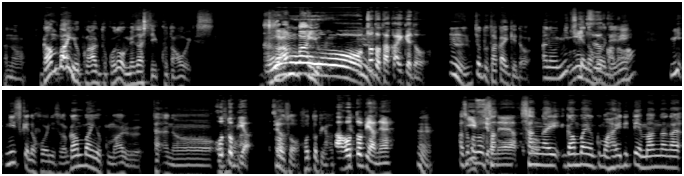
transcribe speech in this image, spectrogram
あの、岩盤浴があるところを目指していくことが多いです。岩盤浴？うんちょっと高いけど。うん、ちょっと高いけど、あの、見附の方2かでねな、み見附の方にその岩盤浴もある、たあのーホットピ。ア。そうそう、ホットピア、ホッあ、ホットトピアね。ピア。うん。あそいいこのさっすよね。あそこ3階岩盤浴も入れて、漫画が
